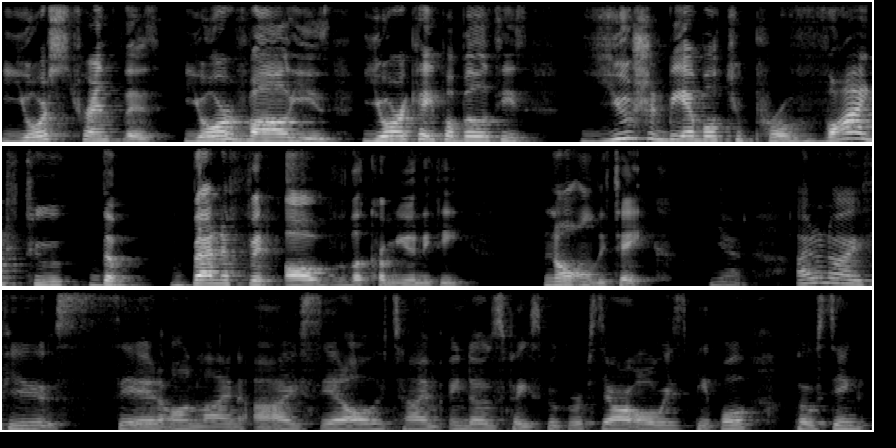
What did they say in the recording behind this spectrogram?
your strengths, your values, your capabilities. You should be able to provide to the benefit of the community, not only take. Yeah. I don't know if you see it online. I see it all the time in those Facebook groups. There are always people posting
